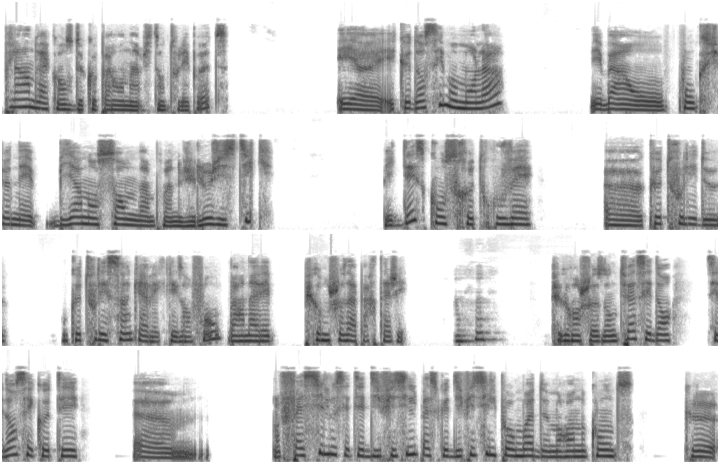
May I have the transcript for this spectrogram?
plein de vacances de copains en invitant tous les potes. Et, et que dans ces moments-là, eh ben, on fonctionnait bien ensemble d'un point de vue logistique. Mais dès qu'on se retrouvait euh, que tous les deux ou que tous les cinq avec les enfants, ben on n'avait plus grand chose à partager. Mm-hmm. Plus grand chose. Donc tu vois, c'est dans c'est dans ces côtés euh, faciles ou c'était difficile parce que difficile pour moi de me rendre compte que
